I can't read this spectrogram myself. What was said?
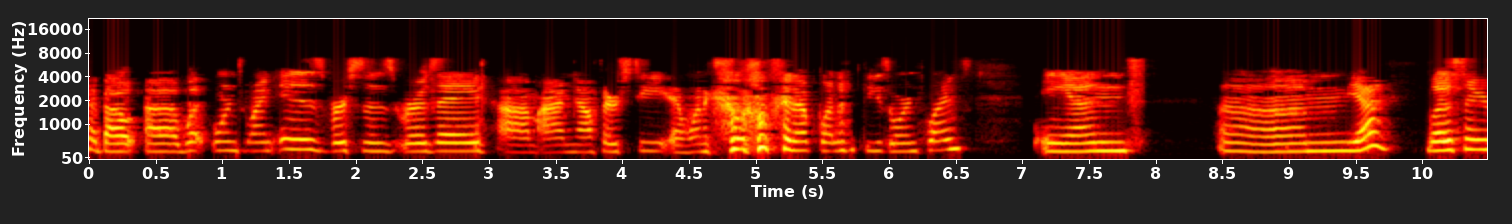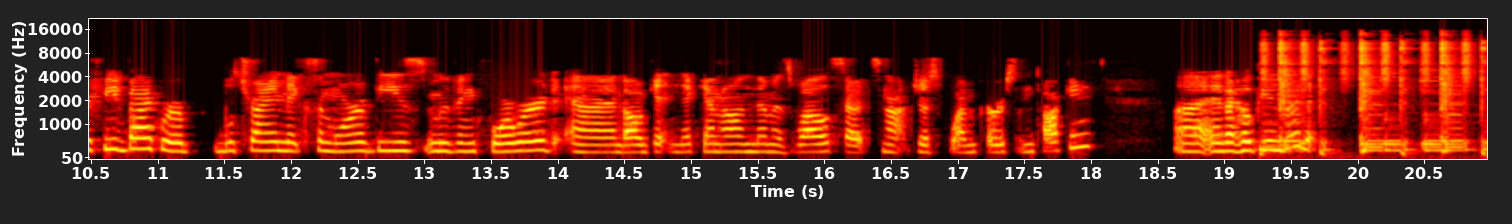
about uh, what orange wine is versus rosé. Um, I'm now thirsty and want to go open up one of these orange wines. And um, yeah, let us know your feedback. We're, we'll try and make some more of these moving forward, and I'll get Nick in on them as well, so it's not just one person talking. Uh, and I hope you enjoyed it.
